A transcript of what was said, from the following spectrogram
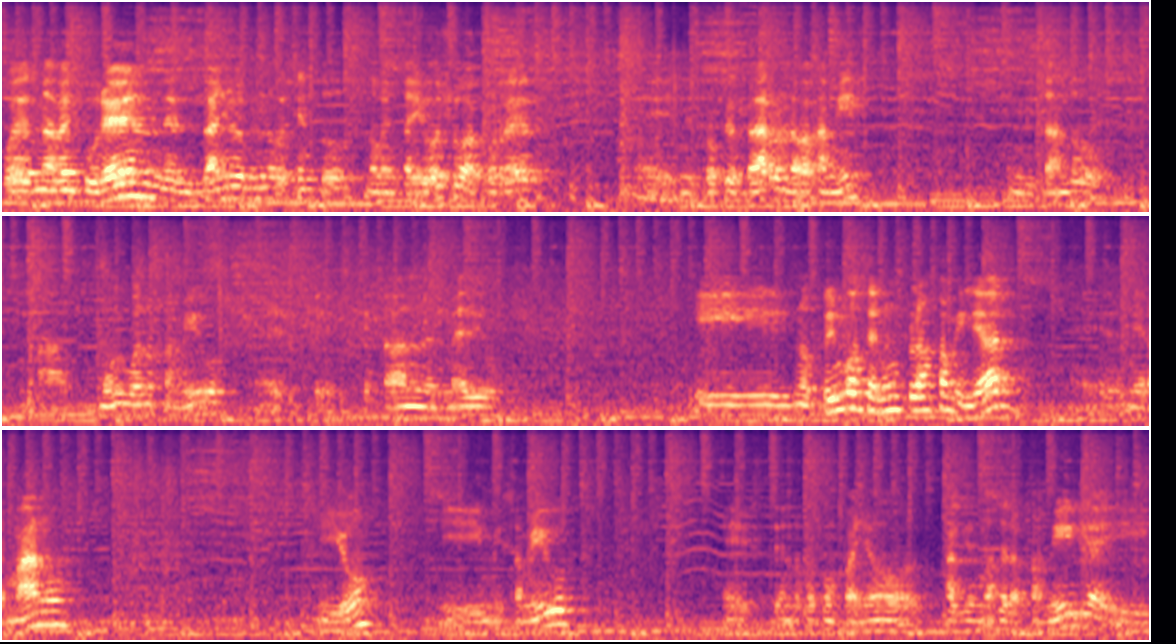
Pues me aventuré en el año de 1998 a correr eh, mi propio carro en la Baja Mil, invitando a muy buenos amigos este, que estaban en el medio. Y nos fuimos en un plan familiar, eh, mi hermano y yo y mis amigos. Este, nos acompañó alguien más de la familia y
